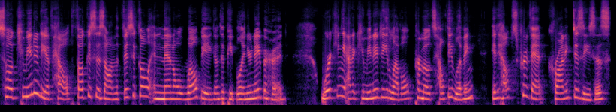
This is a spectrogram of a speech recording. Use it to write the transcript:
So, a community of health focuses on the physical and mental well being of the people in your neighborhood. Working at a community level promotes healthy living, it helps prevent chronic diseases,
